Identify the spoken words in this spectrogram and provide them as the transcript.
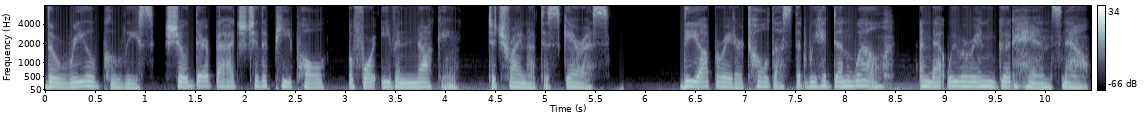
the real police showed their badge to the peephole before even knocking to try not to scare us. The operator told us that we had done well and that we were in good hands now.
